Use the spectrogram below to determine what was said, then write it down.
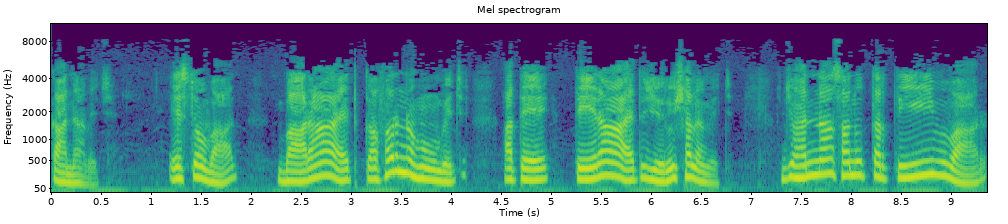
ਕਾਨਾ ਵਿੱਚ। ਇਸ ਤੋਂ ਬਾਅਦ 12 ਆਇਤ ਕਫਰਨਹੂਮ ਵਿੱਚ ਅਤੇ 13 ਆਇਤ ਯਰੂਸ਼ਲਮ ਵਿੱਚ। ਯੋਹੰਨਾ ਸਾਨੂੰ ਤਰਤੀਬਵਾਰ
